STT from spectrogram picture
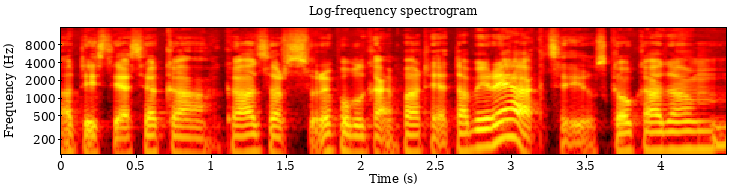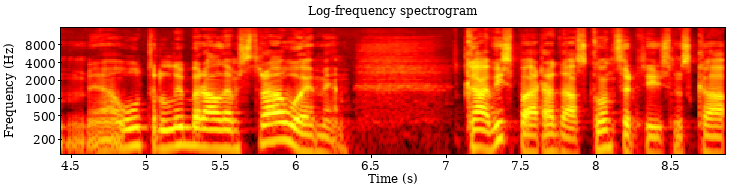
attīstījās, ja, kā, kā atzars Republikāņu partijā? Tā bija reakcija uz kaut kādām ja, ultraliberāliem strāvojumiem. Kā vispār radās koncertīvisms, kā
